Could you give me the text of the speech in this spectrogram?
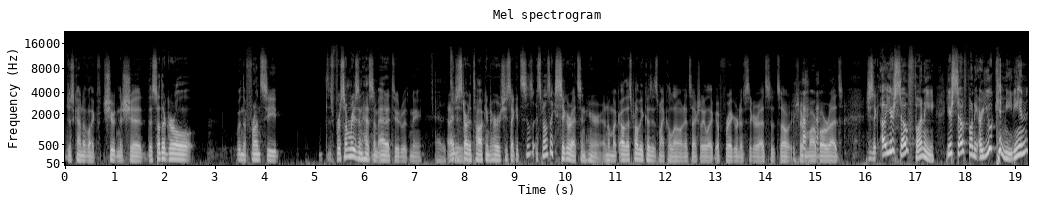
just kind of like shooting the shit. This other girl in the front seat, for some reason, has some attitude with me. And I just started talking to her. She's like, it, smells, it smells like cigarettes in here. And I'm like, oh, that's probably because it's my cologne. It's actually like a fragrance of cigarettes. It's all it's Marlboro Reds. She's like, oh, you're so funny. You're so funny. Are you a comedian?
